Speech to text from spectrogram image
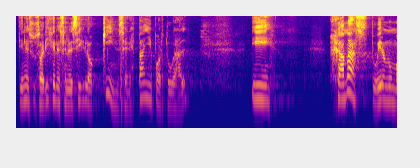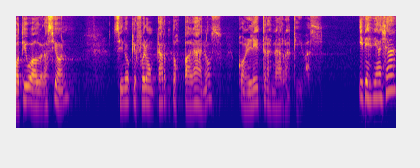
tienen sus orígenes en el siglo XV en España y Portugal y jamás tuvieron un motivo de adoración, sino que fueron cantos paganos con letras narrativas. Y desde allá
